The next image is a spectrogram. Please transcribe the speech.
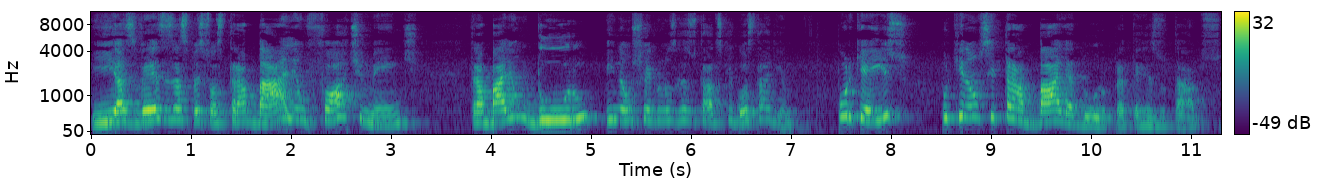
E às vezes as pessoas trabalham fortemente, trabalham duro e não chegam nos resultados que gostariam. Por que isso? Porque não se trabalha duro para ter resultados.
